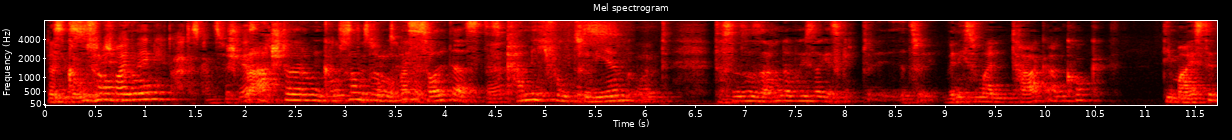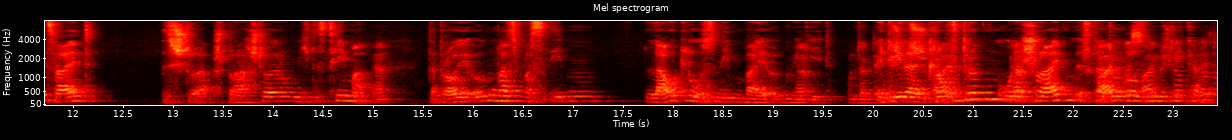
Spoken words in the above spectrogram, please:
das Im ist ziemlich weit weg. Ach, das kannst du vergessen. Sprachsteuerung in Großraumbüro, was soll das? Das ja. kann nicht funktionieren das, und das sind so Sachen, da wo ich sage, es gibt, wenn ich so meinen Tag angucke, die meiste Zeit ist Sprachsteuerung nicht das Thema. Ja. Da brauche ich irgendwas, was eben lautlos nebenbei irgendwie ja. geht. Entweder einen Knopf drücken oder ja. schreiben ist schreiben da durchaus eine Möglichkeit.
